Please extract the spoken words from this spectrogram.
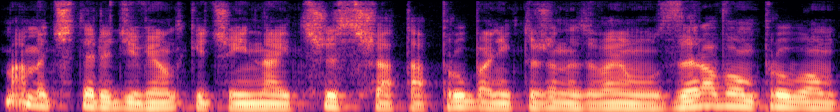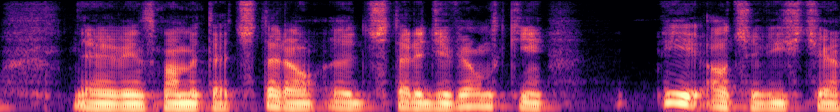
Mamy 4 dziewiątki, czyli najczystsza ta próba. Niektórzy nazywają ją zerową próbą, e, więc mamy te 4, 4 dziewiątki i oczywiście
